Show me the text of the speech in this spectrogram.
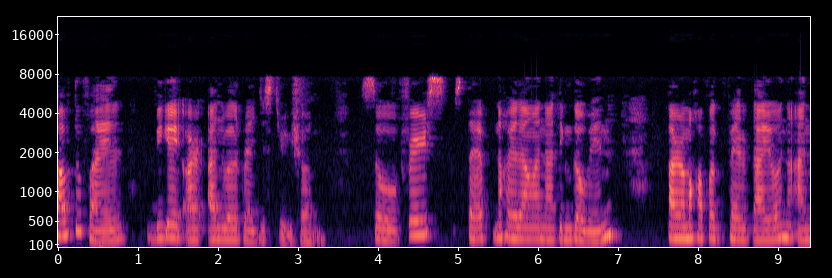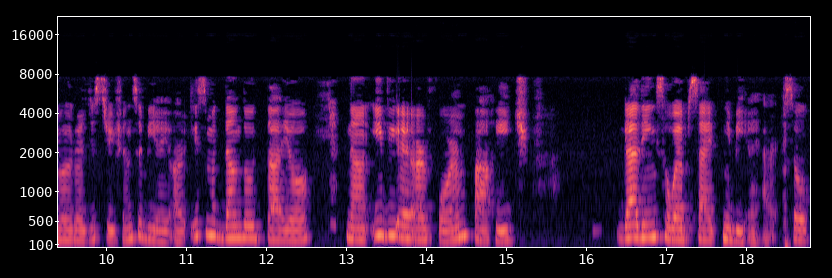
how to file BIR annual registration. So, first step na kailangan natin gawin para makapag-file tayo ng annual registration sa BIR is mag-download tayo ng EBIR form package galing sa website ni BIR. So,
